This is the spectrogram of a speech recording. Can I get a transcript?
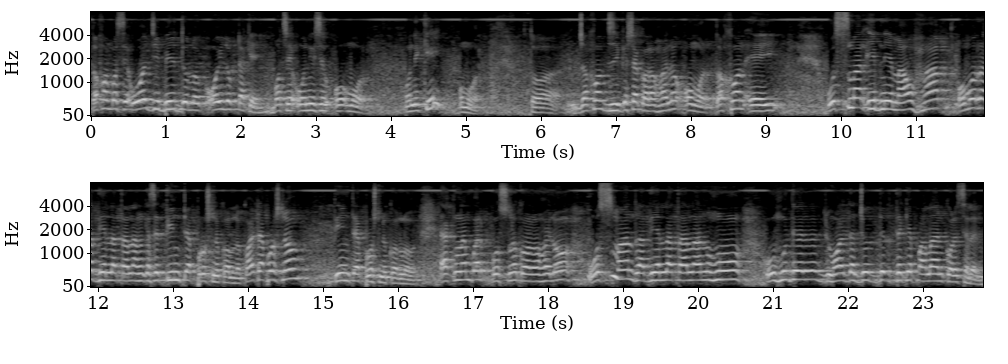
তখন বলছে, ওই যে বৃদ্ধ লোক, ওই লোকটাকে? বলছে, উনি হচ্ছে ওমর। উনি কি? ওমর। তো যখন জিজ্ঞাসা করা হলো ওমর। তখন এই উসমান ইবনে মাওহাব ওমর রাদিয়াল্লাহ তাল্লাহর কাছে তিনটা প্রশ্ন করল। কয়টা প্রশ্ন? তিনটা প্রশ্ন করল। এক নম্বর প্রশ্ন করা হলো ওসমান রাদিয়াল্লাহ তাল্লাহু উহুদের ময়দান যুদ্ধের থেকে পালায়ন করেছিলেন।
